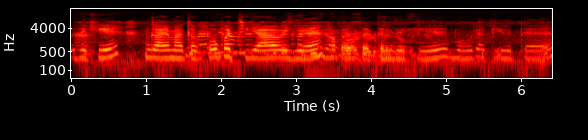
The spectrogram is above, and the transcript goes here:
देखिए, गाय माता को बच्चिया हुई है। पर सर्कल देखिए, बहुत क्यूट है।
